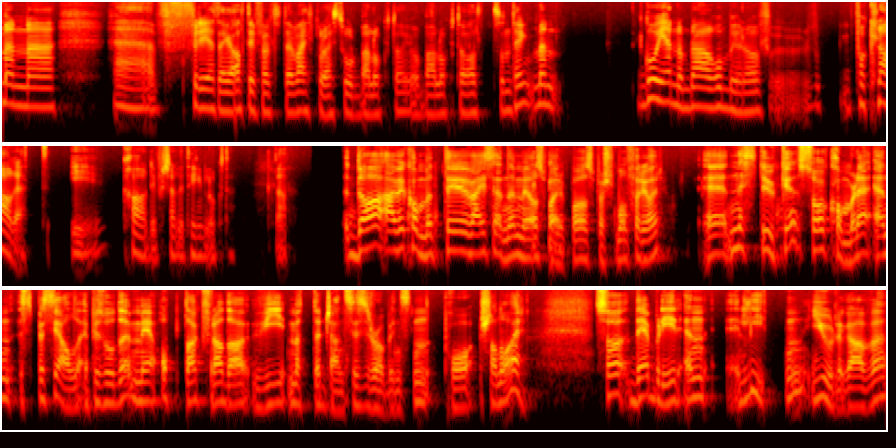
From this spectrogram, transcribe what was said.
men eh, fordi at jeg alltid følt at jeg vet hvordan solbær lukter, jordbær lukter og alt sånne ting. Men gå gjennom det aromahjulet og få klarhet i hva de forskjellige tingene lukter. Ja. Da er vi kommet til veis ende med å spare på spørsmål for i år. Eh, neste uke så kommer det en spesialepisode med opptak fra da vi møtte Jancis Robinson på Chat Noir. Så det blir en liten julegave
